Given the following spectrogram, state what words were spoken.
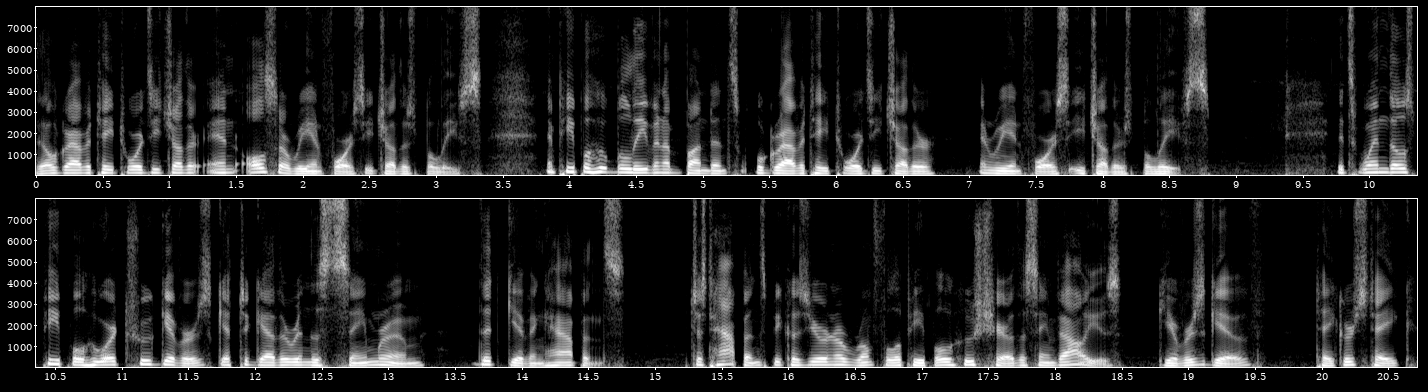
they'll gravitate towards each other and also reinforce each other's beliefs. And people who believe in abundance will gravitate towards each other and reinforce each other's beliefs. It's when those people who are true givers get together in the same room that giving happens. It just happens because you're in a room full of people who share the same values. Givers give, takers take,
